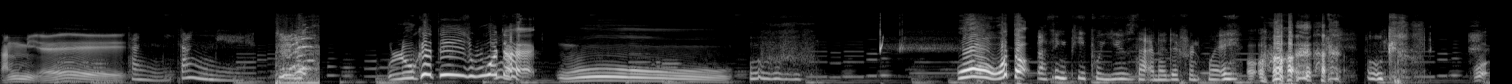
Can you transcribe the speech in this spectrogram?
장미. Hey. 당미, 당미. Look at this. What the heck? Ooh. Ooh. Whoa, what the? I think people use that in a different way. Oh, Oh god. what?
